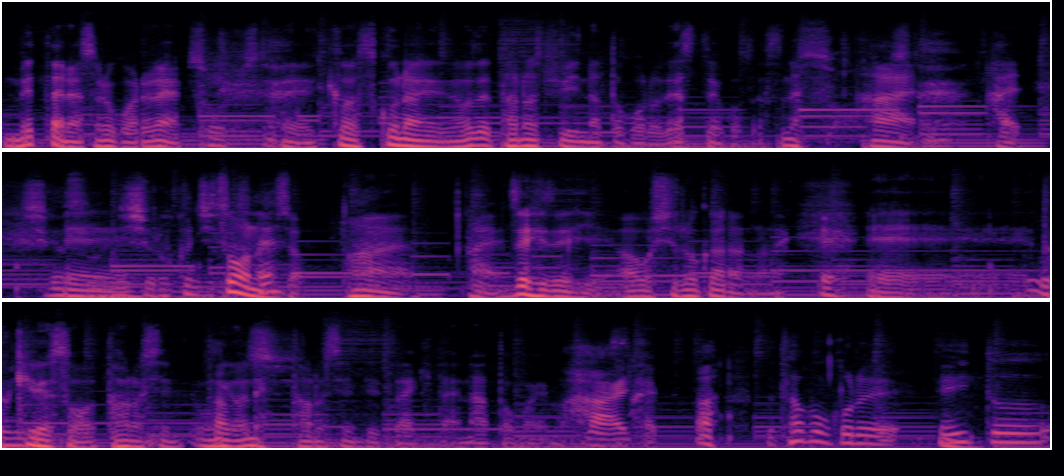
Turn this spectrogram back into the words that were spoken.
めったにないですね、これね。そうですね。えー、機会は少ないので楽しみなところですということですね。すねはい。はい。4月26日ですね。そうなんですよ。はい。はい。ぜひぜひ、お城からのね、えーー、QS を楽しん運用ね楽しんでいただきたいなと思います。はい。あ、多分これ8、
